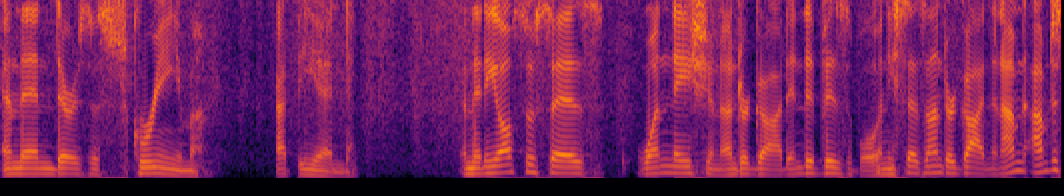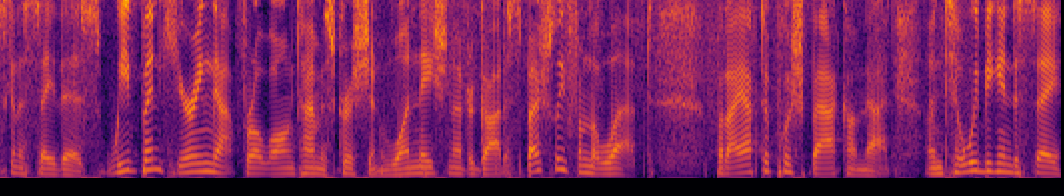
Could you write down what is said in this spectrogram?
And then there's a scream at the end. And then he also says, one nation under God, indivisible. And he says under God. And I'm, I'm just going to say this. We've been hearing that for a long time as Christian, one nation under God, especially from the left. But I have to push back on that until we begin to say,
